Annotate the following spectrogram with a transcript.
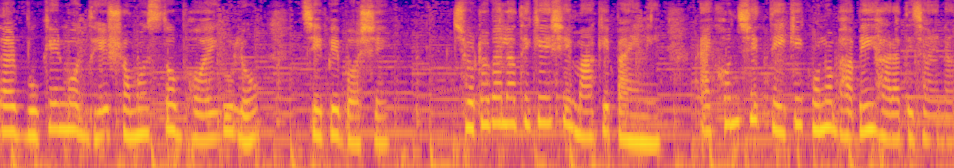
তার বুকের মধ্যে সমস্ত ভয়গুলো চেপে বসে। ছোটবেলা থেকে সে মাকে পায়নি। এখন সে তেকে কোনোভাবেই হারাতে চায় না।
